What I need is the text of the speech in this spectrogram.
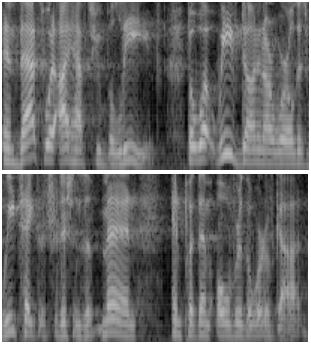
And that's what I have to believe. But what we've done in our world is we take the traditions of men and put them over the word of God.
